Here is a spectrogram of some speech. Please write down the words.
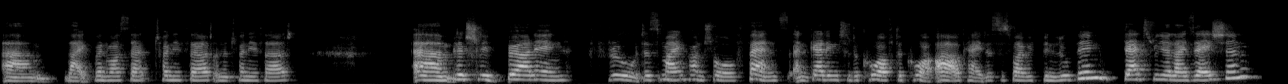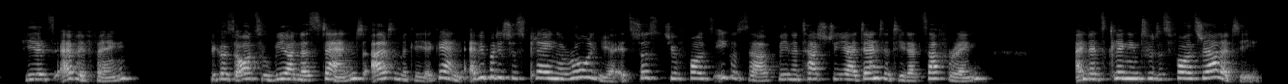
Um, like when was that? 23rd on the 23rd um, literally burning through this mind control fence and getting to the core of the core. Ah, okay, this is why we've been looping. That realization heals everything because also we understand ultimately, again, everybody's just playing a role here. It's just your false ego self being attached to your identity that's suffering and that's clinging to this false reality.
